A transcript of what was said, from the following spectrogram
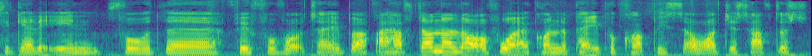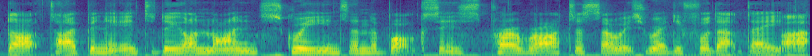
to get it in for the 5th of October. I have done a lot of work on the paper copy, so I just have to start typing it into the online screens and the boxes pro rata so it's ready for that date. I,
